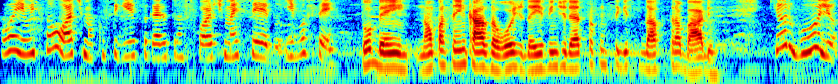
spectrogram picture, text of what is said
Oi, eu estou ótima, consegui pegar o transporte mais cedo. E você? Tô bem, não passei em casa hoje, daí vim direto para conseguir estudar pro trabalho. Que orgulho!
